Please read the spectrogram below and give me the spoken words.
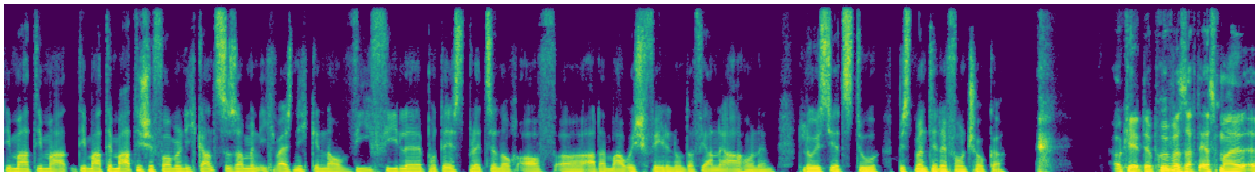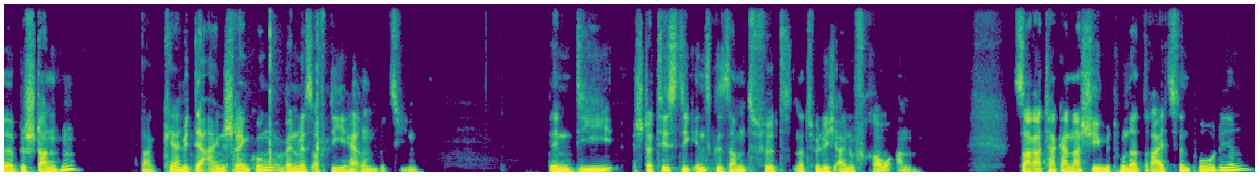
die, Mathema die mathematische Formel nicht ganz zusammen. Ich weiß nicht genau, wie viele Podestplätze noch auf äh, Adam Mauisch fehlen und auf Janne Ahonen. Luis, jetzt du bist mein Telefonjoker. Okay, der Prüfer sagt erstmal äh, bestanden. Danke. Mit der Einschränkung, wenn wir es auf die Herren beziehen. Denn die Statistik insgesamt führt natürlich eine Frau an. Sarah Takanashi mit 113 Podien,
